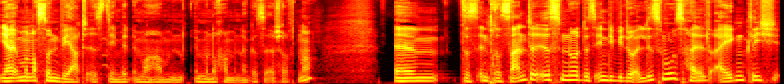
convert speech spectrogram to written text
ja immer noch so ein Wert ist, den wir immer haben, immer noch haben in der Gesellschaft, ne? Ähm, das Interessante ist nur, dass Individualismus halt eigentlich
